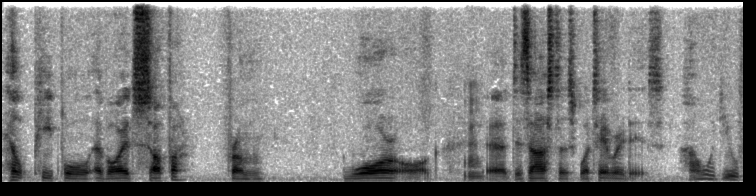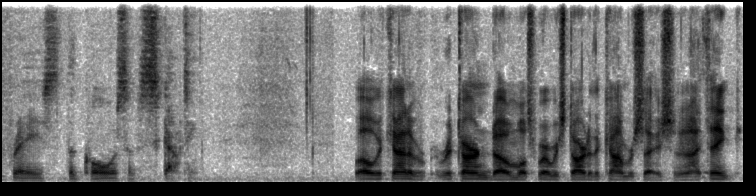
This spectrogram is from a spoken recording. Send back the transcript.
help people avoid suffer from war or mm. uh, disasters, whatever it is. How would you phrase the cause of scouting? Well, we kind of returned to almost where we started the conversation, and I think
